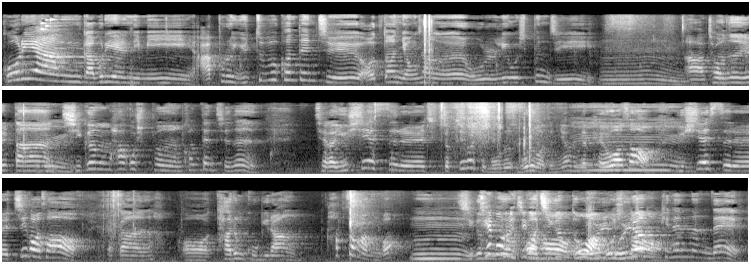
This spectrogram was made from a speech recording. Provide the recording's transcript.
꼬리안 가브리엘님이 앞으로 유튜브 컨텐츠 어떤 영상을 올리고 싶은지. 음. 아 저는 일단 음. 지금 하고 싶은 컨텐츠는 제가 UCS를 직접 찍을 줄 모르, 모르거든요. 근데 음. 배워서 UCS를 찍어서 약간 어, 다른 곡이랑 합성하는 거. 음. 지금도, 체보를 찍어서. 어, 지금도 우와, 올, 멋있다. 올려놓긴 했는데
